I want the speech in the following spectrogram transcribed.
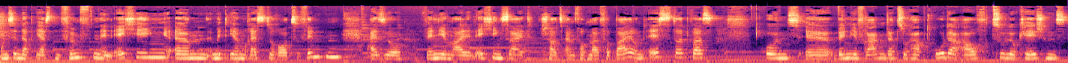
und sind ab 1.5. in Eching ähm, mit ihrem Restaurant zu finden. Also wenn ihr mal in Eching seid, schaut einfach mal vorbei und esst dort was. Und äh, wenn ihr Fragen dazu habt oder auch zu Locations,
